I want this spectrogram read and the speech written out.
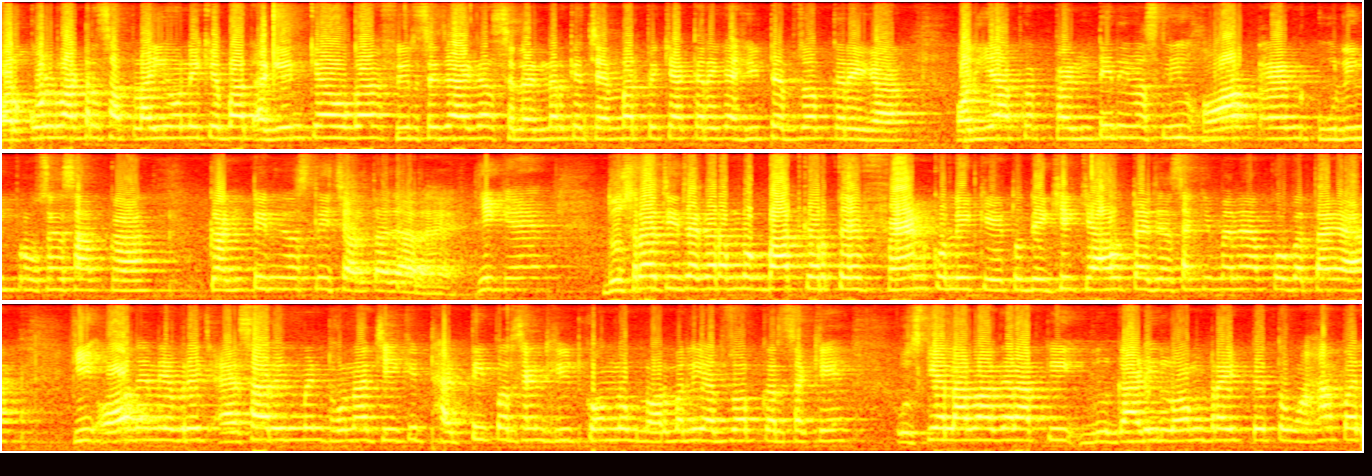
और कोल्ड वाटर सप्लाई होने के बाद अगेन क्या होगा? फिर से जाएगा। सिलेंडर के चैम्बर पे क्या करेगा? हीट एब्जॉर्ब करेगा। और ये आपका continuously hot and cooling process आपका कंटिन्यूसली चलता जा रहा है। ठीक है? दूसरा चीज़ अगर हम लोग बात करते हैं फ़ैन को लेके तो देखिए क्या होता है। जैसा कि मैंने आपको बताया कि ऑन एन एवरेज ऐसा अरेंजमेंट होना चाहिए कि 30 परसेंट हीट को हम लोग नॉर्मली एब्जॉर्ब कर सकें। उसके अलावा अगर आपकी गाड़ी लॉन्ग ड्राइव पे तो वहाँ पर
